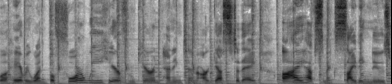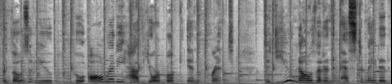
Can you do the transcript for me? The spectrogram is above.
Well, hey everyone, before we hear from Karen Pennington, our guest today, I have some exciting news for those of you who already have your book in print. Did you know that an estimated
